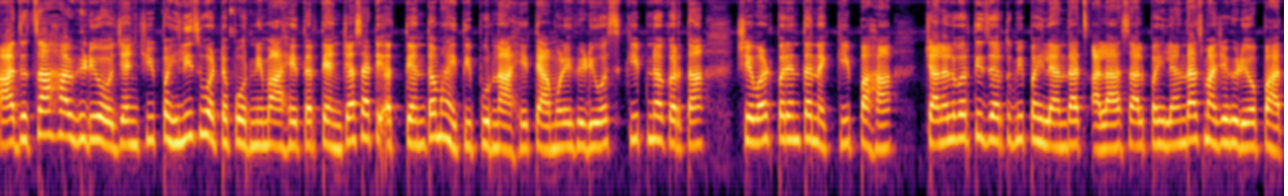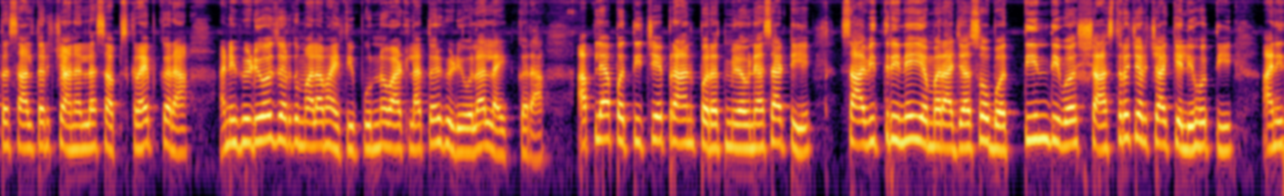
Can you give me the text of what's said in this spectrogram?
आजचा हा व्हिडिओ ज्यांची पहिलीच वटपौर्णिमा आहे तर त्यांच्यासाठी अत्यंत माहितीपूर्ण आहे. त्यामुळे व्हिडिओ स्किप न करता शेवटपर्यंत नक्की पहा. चॅनलवरती जर तुम्ही पहिल्यांदाच आला असाल पहिल्यांदाच माझे व्हिडिओ पाहत असाल तर चॅनलला सबस्क्राईब करा आणि व्हिडिओ जर तुम्हाला माहितीपूर्ण वाटला तर व्हिडिओला लाईक करा. आपल्या पतीचे प्राण परत मिळवण्यासाठी सावित्रीने यमराजासोबत तीन दिवस शास्त्रचर्चा केली होती आणि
